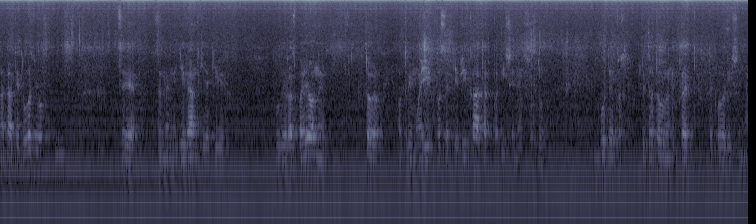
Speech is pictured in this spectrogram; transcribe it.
надати дозвіл. Це земельні ділянки, які були розпайовані, хто отримує їх по сертифікатах, по рішенням суду. І буде підготовлений проєкт такого рішення.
